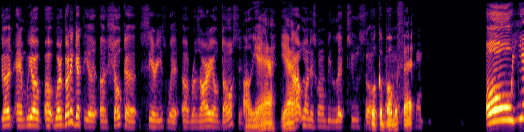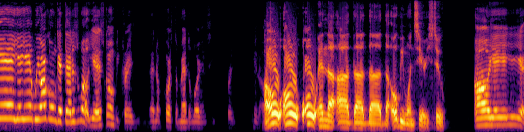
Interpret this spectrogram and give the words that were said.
good, and we are uh, we're gonna get the uh, Ahsoka series with uh, Rosario Dawson. Oh yeah, yeah. That one is gonna be lit too. So Book of Boba it's Fett. be- Oh yeah, yeah, yeah. We are gonna get that as well. Yeah, it's gonna be crazy. And of course, the Mandalorian season three. You know. Oh, oh, oh, and the uh the the the Obi Wan series too. Oh yeah, yeah, yeah, yeah,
